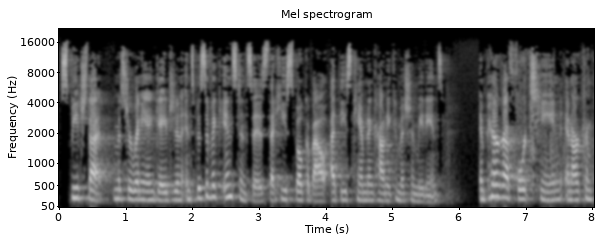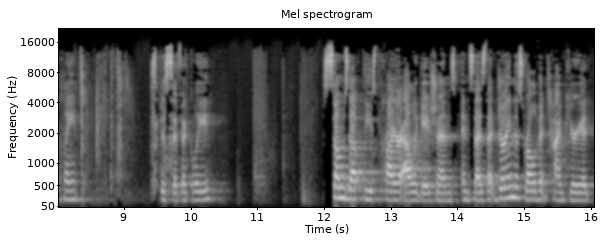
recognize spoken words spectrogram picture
speech that Mr. Rinne engaged in in specific instances that he spoke about at these Camden County Commission meetings. In paragraph 14 in our complaint, specifically, sums up these prior allegations and says that during this relevant time period,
